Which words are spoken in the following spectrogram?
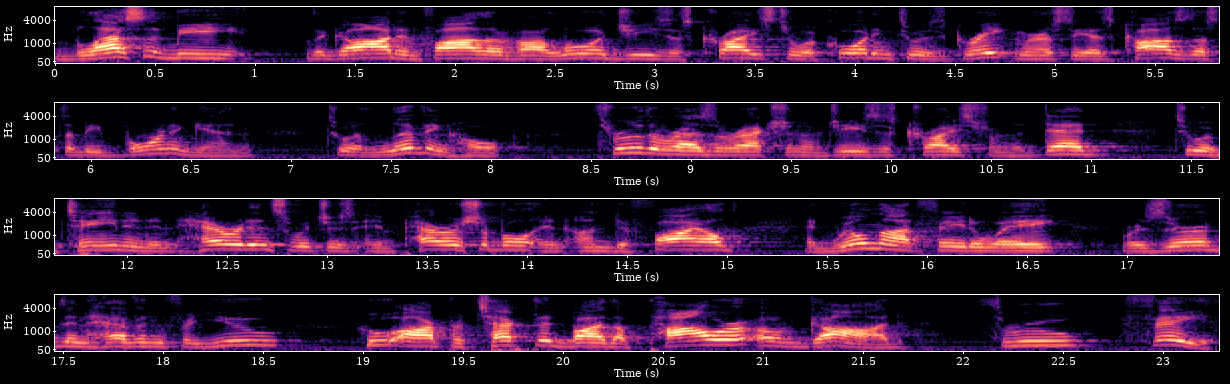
Blessed be the God and Father of our Lord Jesus Christ, who according to his great mercy has caused us to be born again to a living hope through the resurrection of Jesus Christ from the dead, to obtain an inheritance which is imperishable and undefiled and will not fade away, reserved in heaven for you who are protected by the power of God through faith,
